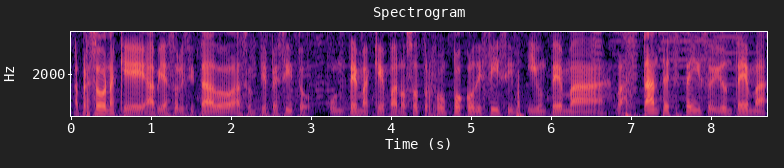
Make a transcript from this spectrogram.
una persona que había solicitado hace un tiempecito un tema que para nosotros fue un poco difícil y un tema bastante extenso y un tema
